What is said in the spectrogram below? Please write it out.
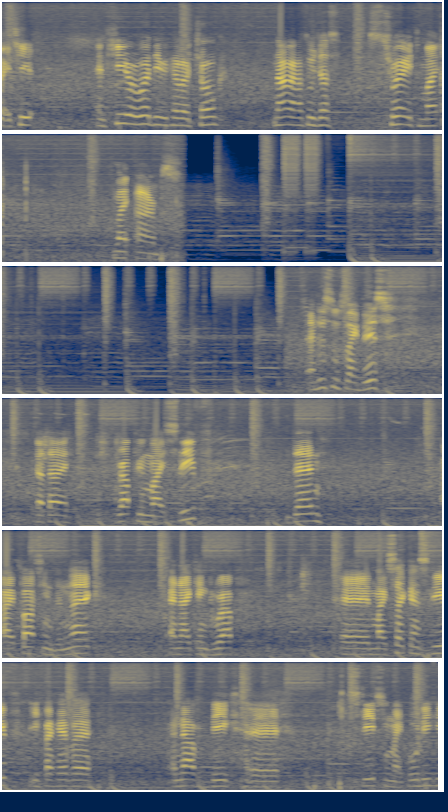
Like here. And here already we have a choke. Now I have to just straight my my arms. And this looks like this that I grab in my sleeve then I pass in the neck and I can grab uh, my second sleeve if I have a, enough big uh, sleeves in my hoodie.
